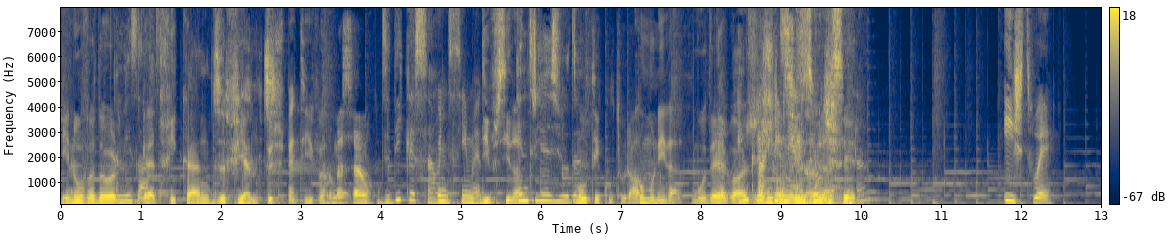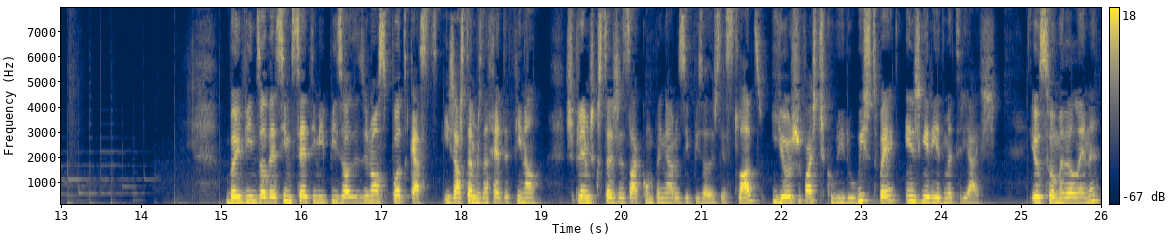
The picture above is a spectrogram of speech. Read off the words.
inovador, amizade, gratificante, desafiante, perspectiva, formação, dedicação, conhecimento, diversidade, entreajuda, multicultural, comunidade, moderno, conhecer. Isto é. Bem-vindos ao 17 episódio do nosso podcast e já estamos na reta final. Esperemos que estejas a acompanhar os episódios desse lado e hoje vais descobrir o Isto é Engenharia de Materiais. Eu sou a Madalena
